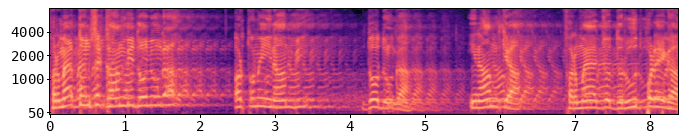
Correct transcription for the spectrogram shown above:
पर मैं तुमसे काम भी दो लूँगा और तुम्हें इनाम भी दो दूँगा। इनाम क्या? फरमाया, जो दरूद पड़ेगा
